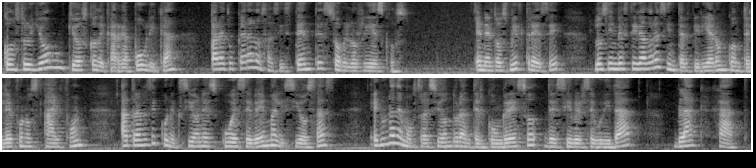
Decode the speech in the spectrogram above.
construyó un kiosco de carga pública para educar a los asistentes sobre los riesgos. En el 2013, los investigadores interfirieron con teléfonos iPhone a través de conexiones USB maliciosas en una demostración durante el Congreso de Ciberseguridad Black Hat.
